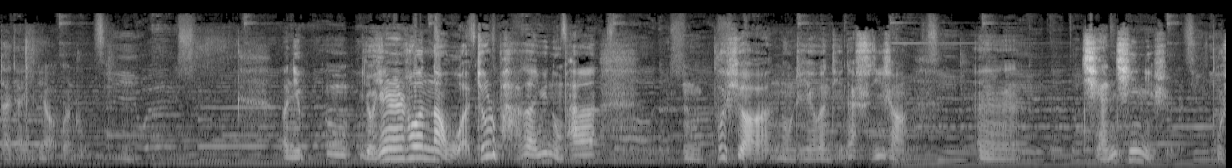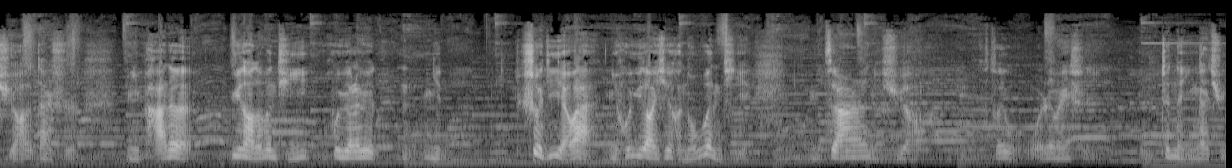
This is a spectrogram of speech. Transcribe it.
大家一定要关注。嗯，啊，你嗯，有些人说，那我就是爬个运动攀，嗯，不需要弄这些问题。那实际上，嗯，前期你是不需要的，但是你爬的遇到的问题会越来越，你。涉及野外，你会遇到一些很多问题，你自然而然就需要了。所以，我我认为是真的应该去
